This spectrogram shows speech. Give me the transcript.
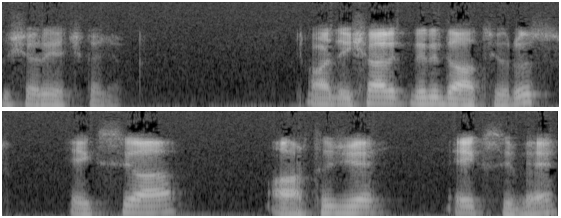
dışarıya çıkacak. Hadi işaretleri dağıtıyoruz. Eksi A artı C eksi B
